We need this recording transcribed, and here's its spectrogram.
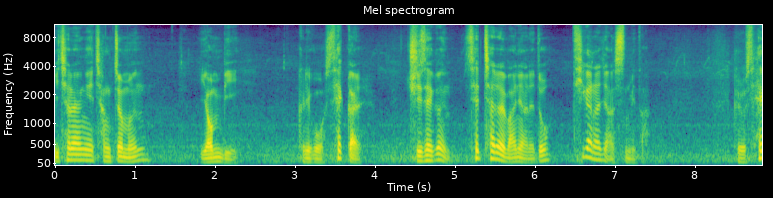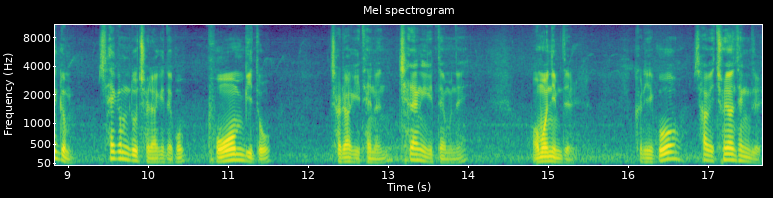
이 차량의 장점은 연비 그리고 색깔. 쥐색은 세차를 많이 안 해도 티가 나지 않습니다 그리고 세금, 세금도 절약이 되고 보험비도 절약이 되는 차량이기 때문에 어머님들 그리고 사회 초년생들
